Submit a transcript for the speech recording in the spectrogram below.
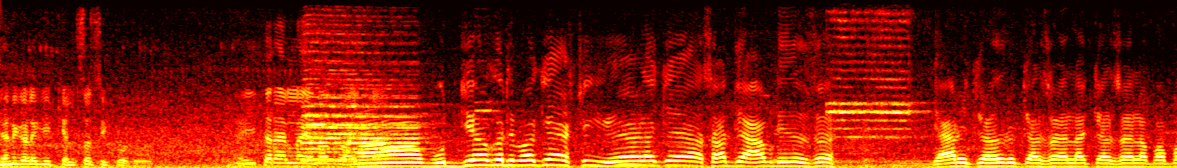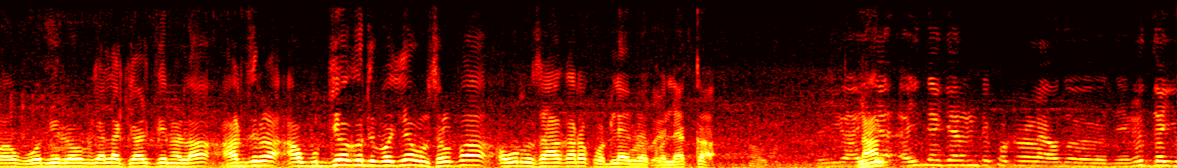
ಜನಗಳಿಗೆ ಕೆಲಸ ಸಿಕ್ಕೋದು. ಈ ಥರ ಎಲ್ಲ ಏನಾದರೂ ಉದ್ಯೋಗದ ಬಗ್ಗೆ ಅಷ್ಟು ಹೇಳೋಕ್ಕೆ ಅಸಾಧ್ಯ ಆಗ್ಬಿಟ್ಟಿದೆ ಸರ್. ಯಾರು ಕೇಳಿದ್ರು ಕೆಲಸ ಇಲ್ಲ ಕೆಲಸ ಇಲ್ಲ ಪಾಪ ಓದಿರೋರಿಗೆಲ್ಲ ಕೇಳ್ತೀನಲ್ಲ ಆದ್ರೆ ಆ ಉದ್ಯೋಗದ ಬಗ್ಗೆ ಒಂದು ಸ್ವಲ್ಪ ಅವರು ಸಹಕಾರ ಕೊಡಲೇಬೇಕು ಲೆಕ್ಕ. ಐದನೇ- ಗ್ಯಾರಂಟಿ ಕೊಟ್ಟರಲ್ಲ ನಿರುದ್ಯೋಗಿ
